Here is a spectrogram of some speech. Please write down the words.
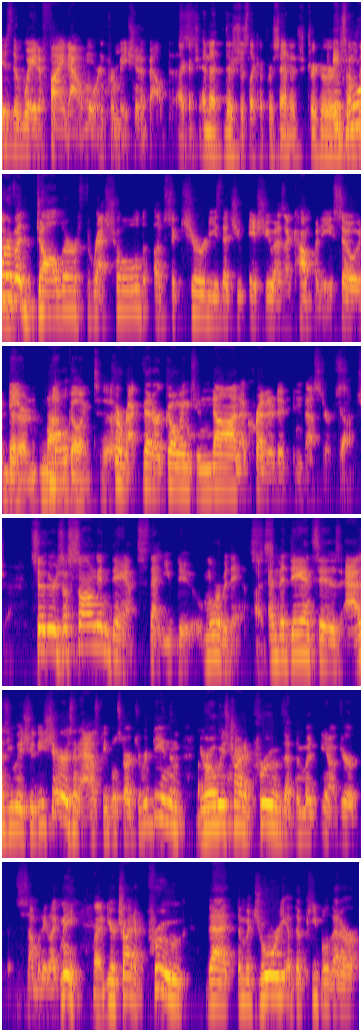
is the way to find out more information about this. I got you. And that there's just like a percentage trigger. Or It's something more of a dollar threshold of securities that you issue as a company. So it'd be that are not mul- going to. correct that are going to non-accredited investors. Gotcha. So there's a song and dance that you do, more of a dance. And the dance is as you issue these shares and as people start to redeem them, you're always trying to prove that the you know if you're somebody like me, Right. you're trying to prove that the majority of the people that are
